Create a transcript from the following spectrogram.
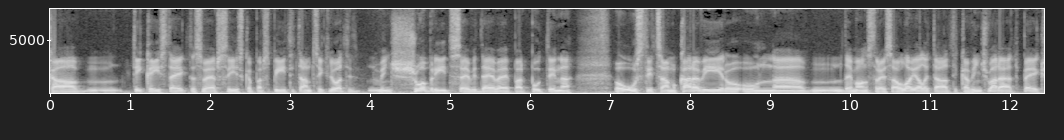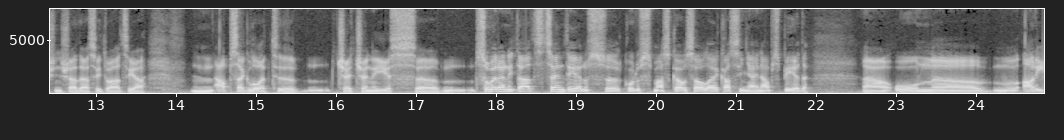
kā mm, tika izteiktas versijas, ka par spīti tam, cik ļoti viņš šobrīd sevi dēvē par Putina uzticamu karavīru un uh, demonstrē savu lojalitāti, ka viņš varētu pēkšņi šādā situācijā mm, apsaglot uh, Čečenijas suverenitātes centienus, kurus Maskava savulaik asiņaini apspieda. Uh, un uh, arī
